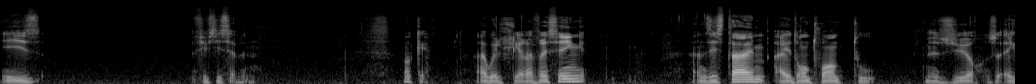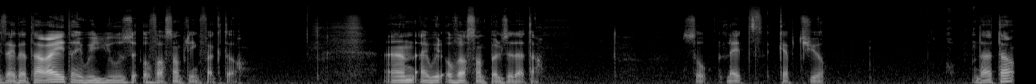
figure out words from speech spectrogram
is 57 okay I will clear everything. And this time I don't want to measure the exact data rate. I will use the oversampling factor. And I will oversample the data. So let's capture data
